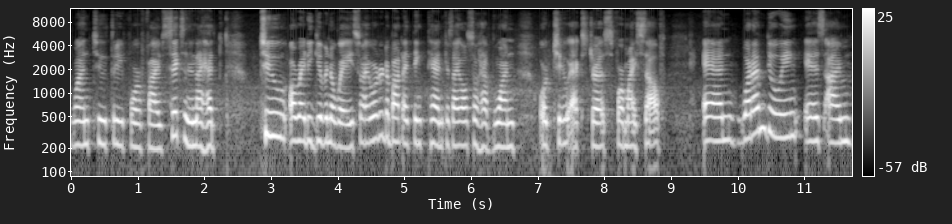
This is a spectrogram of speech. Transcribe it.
one two three four five six and then I had two already given away. So I ordered about I think 10 because I also have one or two extras for myself. And what I'm doing is I'm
